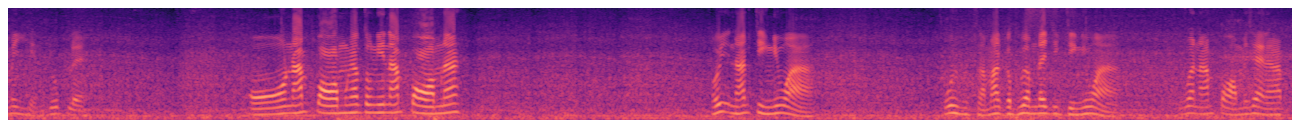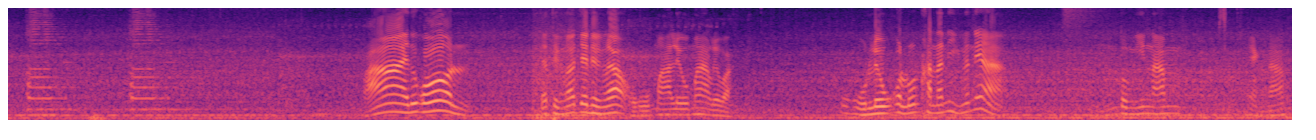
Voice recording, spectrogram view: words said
ไม่เห็นยุบเลย อ๋อน้ำปลอมครับตรงนี้น้ำปลอมนะเฮ้ยน้ำจริงนี่หว่าอุ้ยมันสามารถกระเพื่อมได้จริง ๆ นี่หว่าว่าน้ำปลอมไม่ใช่นะครับไปทุกคน จะถึงแล้วจะถึงแล้วโอ้โหมาเร็วมากเลยว่ะโอ้โหเร็วกว่ารถคันนั้นอีกนะเนี่ยตรงนี้น้ำแอ่งน้ำ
